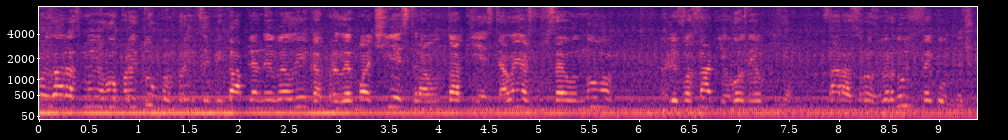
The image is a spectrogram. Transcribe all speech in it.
Ну, зараз ми його притупимо, в принципі, капля невелика, прилипач є, раундап є, але ж все одно гліфосат його не вб'є. Зараз розвернусь, секундочку.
